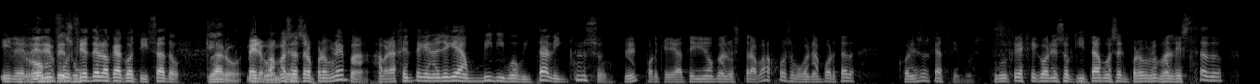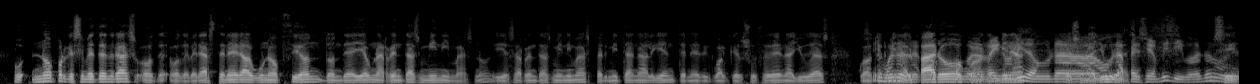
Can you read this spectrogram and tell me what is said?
y le den en un- función de lo que ha cotizado. Claro, Pero vamos a otro problema. Habrá gente que no llegue a un mínimo vital incluso, ¿eh? porque ha tenido malos trabajos o porque no ha aportado. ¿Con eso qué hacemos? ¿Tú crees que con eso quitamos el problema al Estado? Pu- No, porque siempre tendrás o, de- o deberás tener alguna opción donde haya unas rentas mínimas, ¿no? Y esas rentas mínimas permitan a alguien tener, igual que sucede en ayudas, cuando Sí, termina bueno, el paro, como cuando el Reino termina, Unido, una- una ayudas. pensión mínima, ¿no? Sí,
